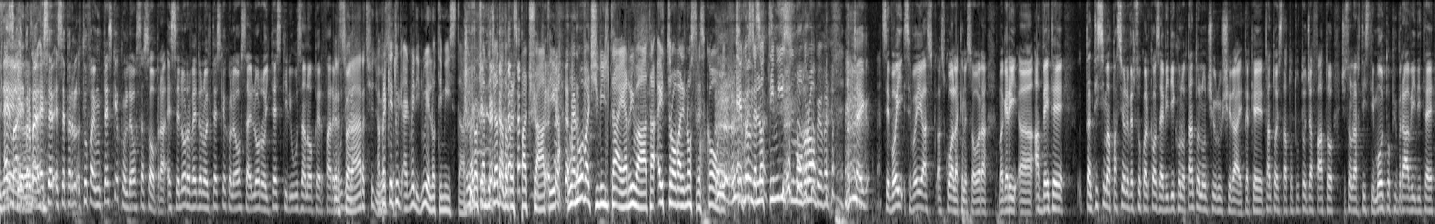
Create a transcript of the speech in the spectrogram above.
un. Eh, ma il problema è se, è se per- tu fai un teschio con le ossa sopra e se loro vedono il teschio con le ossa e loro i teschi li usano per fare Per musica... suonarci, giusto? Ma perché tu, eh, vedi, lui è l'ottimista, però ci ha già dato per spacciati. Una nuova civiltà è arrivata e trova le nostre scorie. E questo è l'ottimismo proprio per... Cioè, se voi, se voi a, sc- a scuola, che ne so, ora magari eh, avete tantissima passione verso qualcosa e vi dicono tanto non ci riuscirai perché tanto è stato tutto già fatto, ci sono artisti molto più bravi di te,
